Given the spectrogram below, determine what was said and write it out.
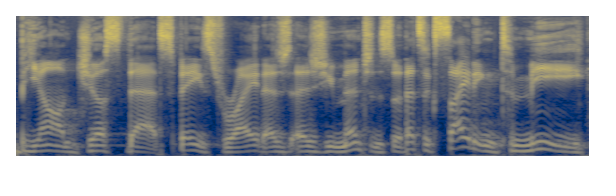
beyond just that space, right? As, as you mentioned. So that's exciting to me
